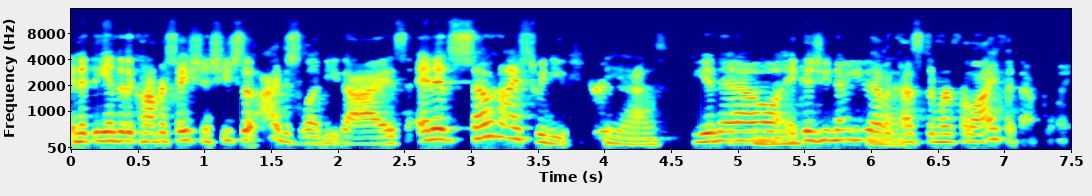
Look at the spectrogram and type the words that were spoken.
and at the end of the conversation she said i just love you guys and it's so nice when you hear yeah. that you know because mm-hmm. you know you have yeah. a customer for life at that point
